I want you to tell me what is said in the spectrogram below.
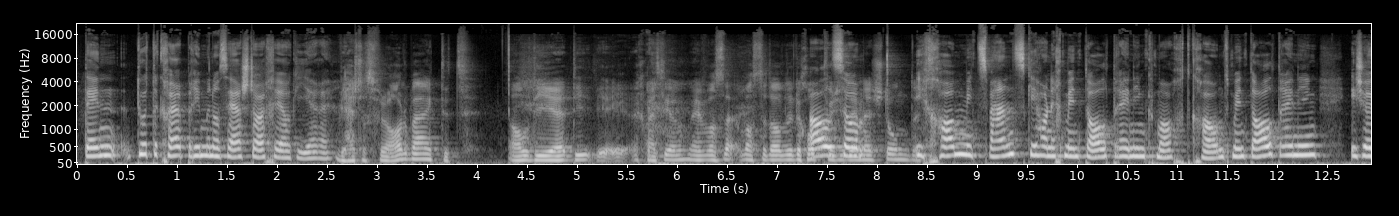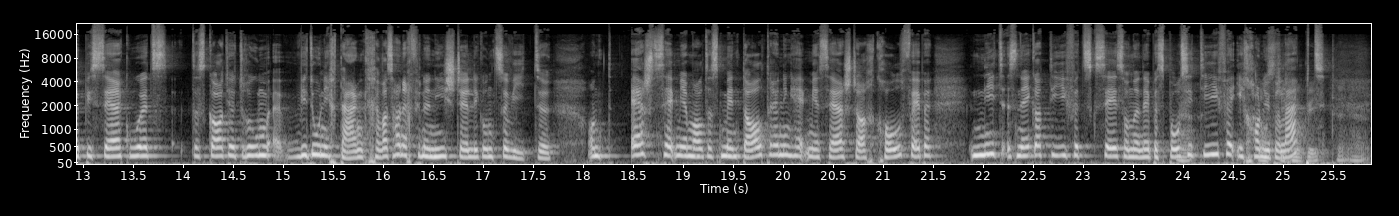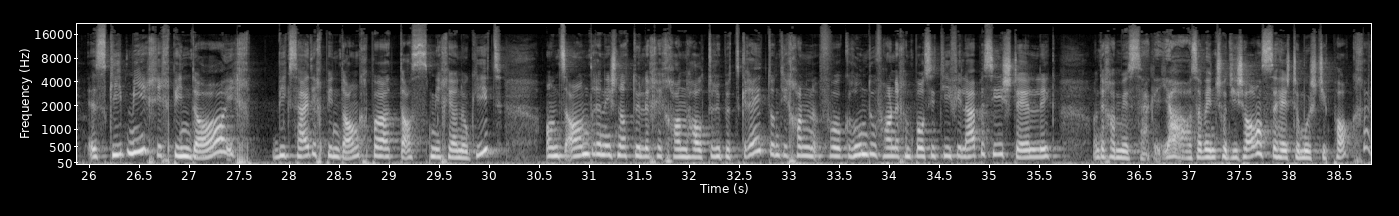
dann tut der Körper immer noch sehr stark reagieren. Wie hast du das verarbeitet? All die, die, ich weiß ja, was, was da durch den Kopf ist Also, in diesen Stunden. Ich habe mit 20 habe ich Mentaltraining gemacht und Mentaltraining ist etwas sehr Gutes. Das geht ja darum, wie du ich denke, was habe ich für eine Einstellung und so weiter. Und erstens hat mir mal das Mentaltraining hat mir sehr stark geholfen, eben nicht das Negative zu sehen, sondern eben das Positive. Ich habe überlebt. bitten, ja. Es gibt mich, ich bin da. Ich, wie gesagt, ich bin dankbar, dass es mich ja noch gibt. Und das andere ist natürlich, ich habe halt darüber geredet und ich habe, von Grund auf habe ich eine positive Lebenseinstellung und ich habe mir sagen, ja, also wenn du schon die Chance hast, dann musst du die packen.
